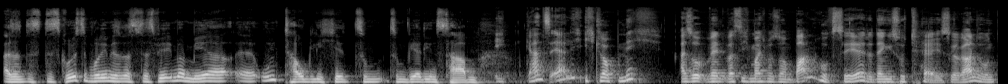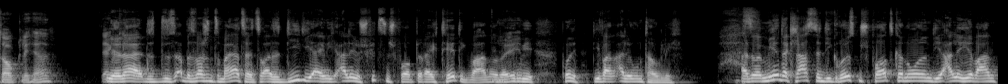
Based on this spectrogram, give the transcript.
Also das, das größte Problem ist, dass, dass wir immer mehr äh, Untaugliche zum, zum Wehrdienst haben. Ey, ganz ehrlich, ich glaube nicht. Also, wenn, was ich manchmal so am Bahnhof sehe, da denke ich so, der ist ja gar nicht untauglich, ja. Der- Ja, nein, das, das, aber es war schon zu meiner Zeit so. Also die, die eigentlich alle im Spitzensportbereich tätig waren oder irgendwie, die waren alle untauglich. Also bei mir in der Klasse, die größten Sportkanonen, die alle hier waren,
